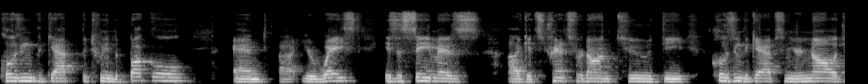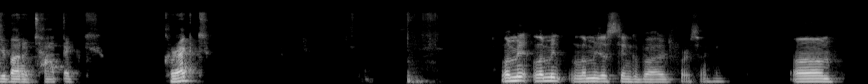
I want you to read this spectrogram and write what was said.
closing the gap between the buckle and uh, your waist is the same as uh, gets transferred on to the closing the gaps in your knowledge about a topic, correct? Let me let me let me just think about it for a second. Um,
